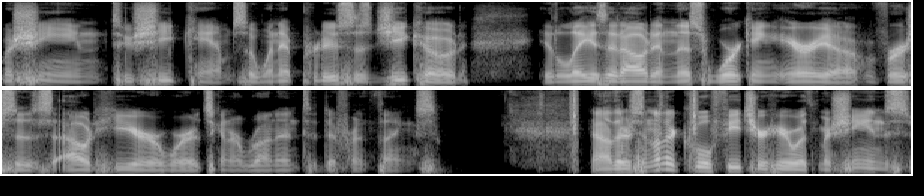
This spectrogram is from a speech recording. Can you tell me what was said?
machine to SheetCam. So when it produces G-code, it lays it out in this working area versus out here where it's going to run into different things. Now there's another cool feature here with machines.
